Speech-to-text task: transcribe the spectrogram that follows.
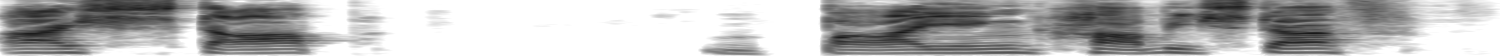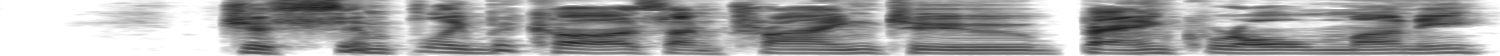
I stop buying hobby stuff just simply because I'm trying to bankroll money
